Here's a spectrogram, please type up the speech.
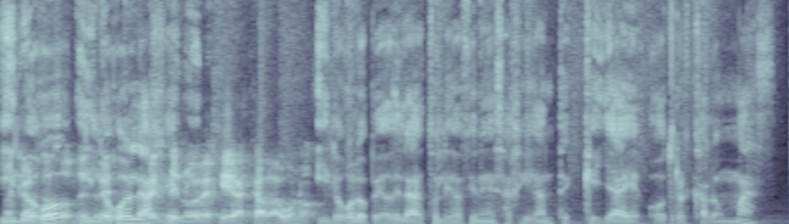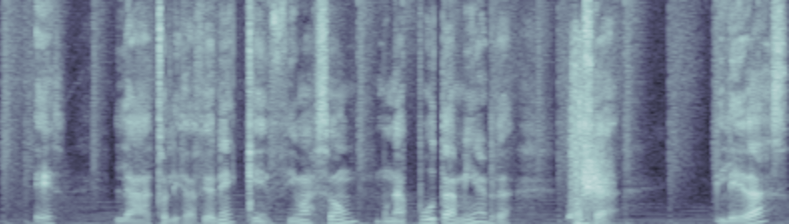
Y luego, y luego la 29 gigas cada uno. Y luego lo peor de las actualizaciones esas gigantes, que ya es otro escalón más, es las actualizaciones que encima son una puta mierda. O sea, le das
